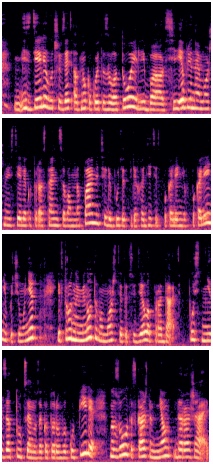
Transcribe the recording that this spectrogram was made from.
изделий лучше взять одно какое-то золотое, либо серебряное можно изделие, которое останется вам на память или будет переходить из поколения в поколение, почему нет. И в трудную минуту вы можете это все дело продать. Пусть не за ту цену, за которую вы купили, но золото с каждым днем дорожает.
